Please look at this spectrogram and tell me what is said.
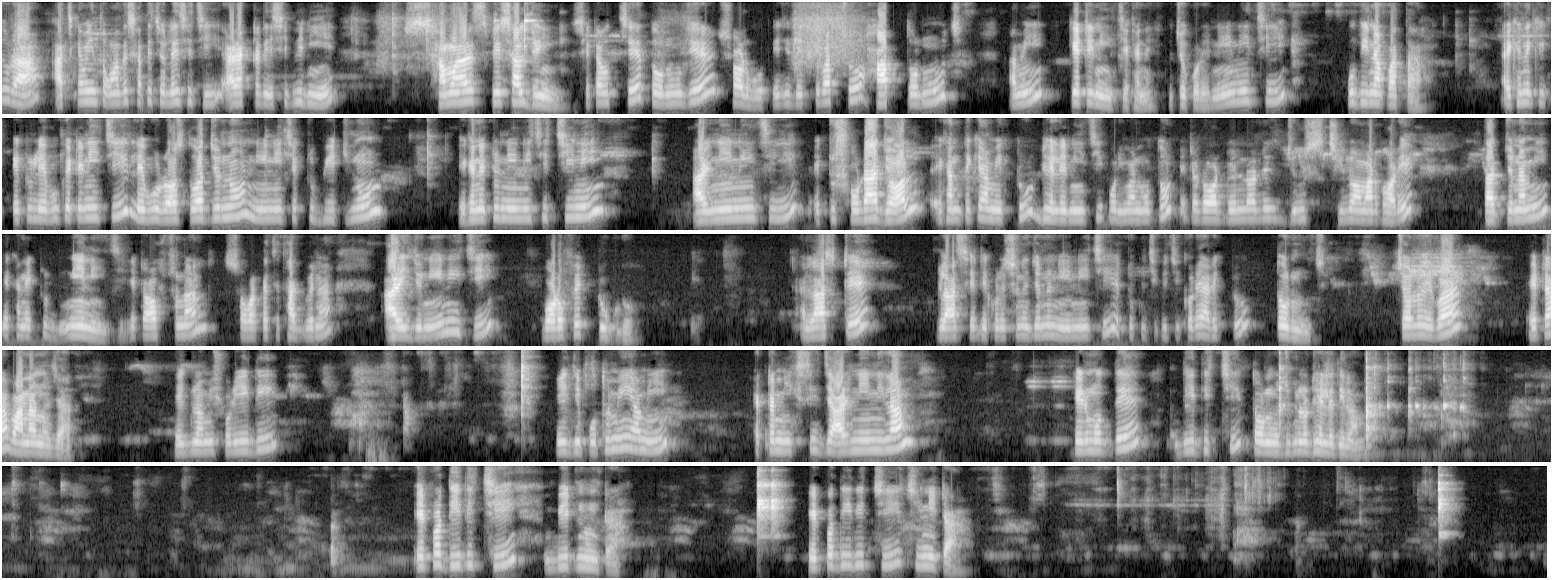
বন্ধুরা, আজকে আমি তোমাদের সাথে চলে এসেছি আর একটা রেসিপি নিয়ে সামার স্পেশাল ড্রিঙ্ক সেটা হচ্ছে তরমুজের শরবত। এই যে দেখতে পাচ্ছ হাফ তরমুজ আমি কেটে নিয়েছি এখানে, কুচো করে। নিয়ে নিয়েছি পুদিনা পাতা। এখানে কি একটু লেবু কেটে নিয়েছি, লেবুর রস দেওয়ার জন্য নিয়ে নিয়েছি একটু বিট নুন, এখানে একটু নিয়ে নিয়েছি চিনি, আর নিয়ে নিয়েছি একটু সোডা জল। এখান থেকে আমি একটু ঢেলে নিয়েছি পরিমাণ মতন। এটা রড ডেন্ডরের জুস ছিল আমার ঘরে। তার জন্য আমি এখানে একটু নিয়ে নিয়েছি। এটা অপশনাল সবার কাছে থাকবে না। আর এই যে নিয়ে নিয়েছি বরফের টুকরো। আর লাস্টে গ্লাসে ডেকোরেশনের জন্য নিয়ে নিয়েছি একটু কুচি কুচি করে আর একটু তরমুজ। চলো এবার এটা বানানো যাক। এগুলো আমি সরিয়ে দিই। এই যে প্রথমেই আমি একটা মিক্সির জার নিয়ে নিলাম। এর মধ্যে দিয়ে দিচ্ছি, তরমুজগুলো ঢেলে দিলাম। এরপর দিয়ে দিচ্ছি বিট নুনটা। এরপর দিয়ে দিচ্ছি চিনিটা।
